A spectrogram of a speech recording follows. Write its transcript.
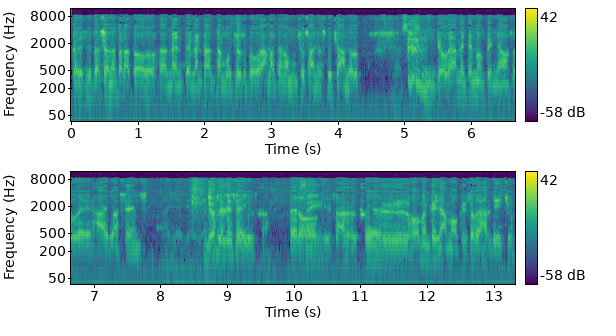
felicitaciones para todos, realmente me encanta mucho su programa, tengo muchos años escuchándolo. Yo voy a meter mi opinión sobre Jairo Asensio. Yo soy liceísta, pero Sí. quizás el joven que llamó quiso dejar dicho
